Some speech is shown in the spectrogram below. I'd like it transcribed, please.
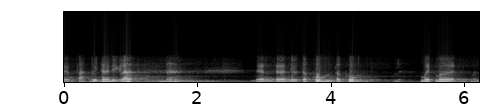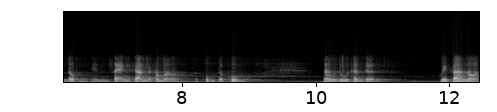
ลืมตาเฮ้ยเดินอีกแล้วเดินเดินอยู่ตะคุ่มตะคุ่มมืดมืดมันดบเห็นแสงจันทร์เข้ามาตะคุ่มตะคุ่มนั่งดูท่านเดิน ไม่กล้านอน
